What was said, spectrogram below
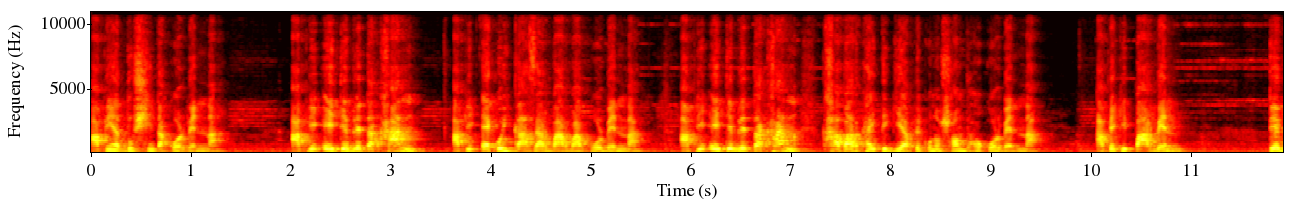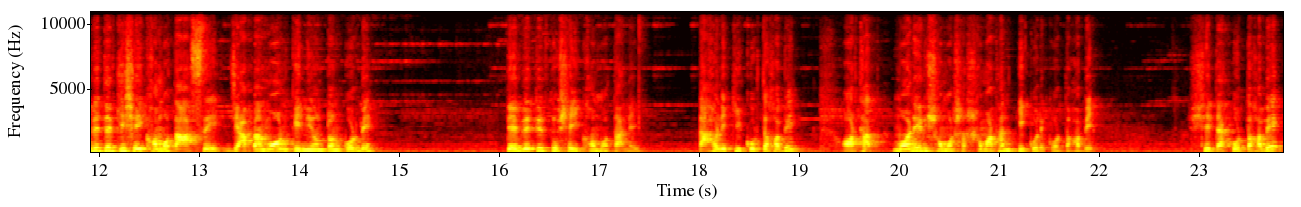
আপনি আর দুশ্চিন্তা করবেন না। আপনি এই ট্যাবলেটটা খান আপনি একই কাজ আর বারবার করবেন না। আপনি এই ট্যাবলেটটা খান, খাবার খাইতে গিয়ে আপনি কোনো সন্দেহ করবেন না। আপনি কি পারবেন? ট্যাবলেটের কি সেই ক্ষমতা আছে যে আপনার মনকে নিয়ন্ত্রণ করবে? ট্যাবলেটের তো সেই ক্ষমতা নেই। তাহলে কি করতে হবে? অর্থাৎ মনের সমস্যার সমাধান কি করে করতে হবে? সেটা করতে হবে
